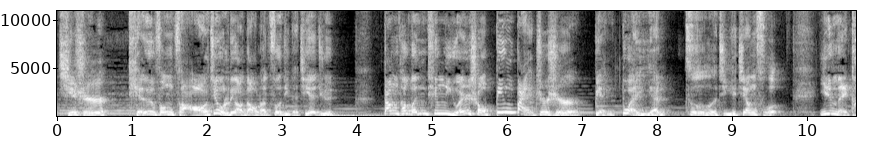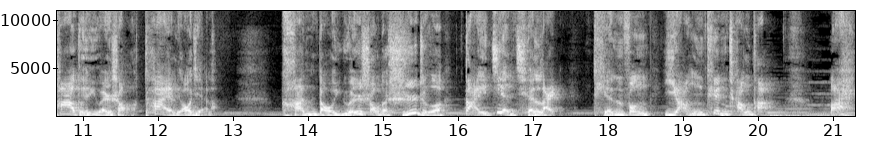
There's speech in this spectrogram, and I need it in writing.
其实田丰早就料到了自己的结局，当他闻听袁绍兵败之时，便断言自己将死。因为他对袁绍太了解了，看到袁绍的使者带剑前来，田丰仰天长叹：“唉，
